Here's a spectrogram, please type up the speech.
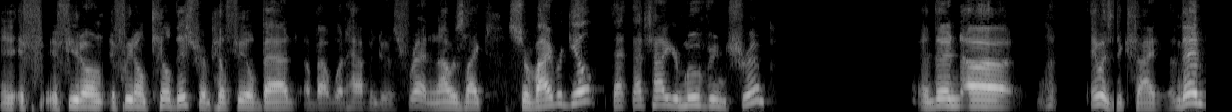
if if you don't if we don't kill this shrimp he'll feel bad about what happened to his friend. And i was like survivor guilt? That that's how you're moving shrimp? And then uh it was exciting. And then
